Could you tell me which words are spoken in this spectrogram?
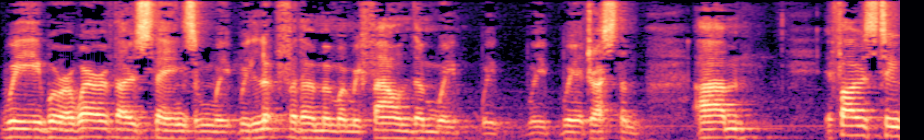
we were aware of those things and we, we looked for them, and when we found them, we, we, we, we addressed them. Um, if I was to,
